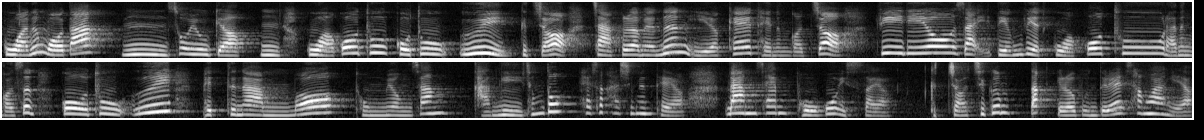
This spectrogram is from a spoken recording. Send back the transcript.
của 는 뭐다? 음, 소유격. 음, Thu, cô Thu의. 그쵸? 자, 그러면은 이렇게 되는 거죠. 비디오 Việt của cô Thu라는 것은 Thu의 베트남어 동영상 강의 정도 해석하시면 돼요. đang 보고 있어요. 그쵸? 지금 딱 여러분들의 상황이에요.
